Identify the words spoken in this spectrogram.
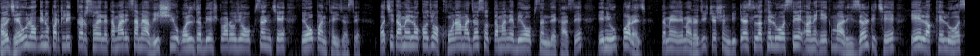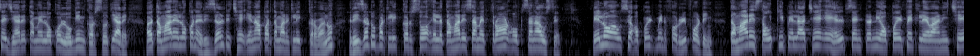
હવે જેવું લોગિન ઉપર ક્લિક કરશો, એટલે તમારી સામે આ વિશ યુ ઓલ ધ બેસ્ટવાળો જે ઓપ્શન છે, એ ઓપન થઈ જશે. પછી તમે લોકો જો ખૂણામાં જશો, તમને બે ઓપ્શન દેખાશે. એની ઉપર જ તમે એમાં રજિસ્ટ્રેશન ડિટેલ્સ લખેલું હશે અને એકમાં રિઝલ્ટ છે, એ લખેલું હશે જ્યારે તમે લોકો લોગિન કરશો ત્યારે. હવે તમારે લોકોને રિઝલ્ટ છે, એના પર તમારે ક્લિક કરવાનું. રિઝલ્ટ ઉપર ક્લિક કરશો, એટલે તમારી સામે ત્રણ ઓપ્શન આવશે. પહેલો આવશે અપોઇન્ટમેન્ટ ફોર રિપોર્ટિંગ તમારે સૌથી પહેલાં છે એ હેલ્પ સેન્ટરની અપોઇન્ટમેન્ટ લેવાની છે.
